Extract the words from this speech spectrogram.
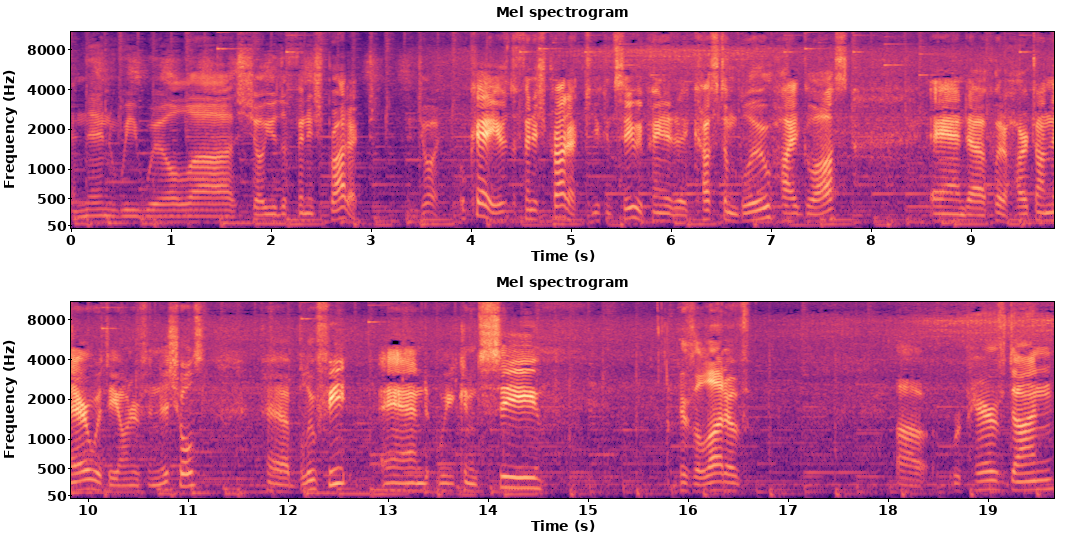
and then we will uh, show you the finished product. Enjoy. Okay, here's the finished product. You can see we painted a custom blue high gloss and uh, put a heart on there with the owner's initials, uh, blue feet, and we can see there's a lot of uh, repairs done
